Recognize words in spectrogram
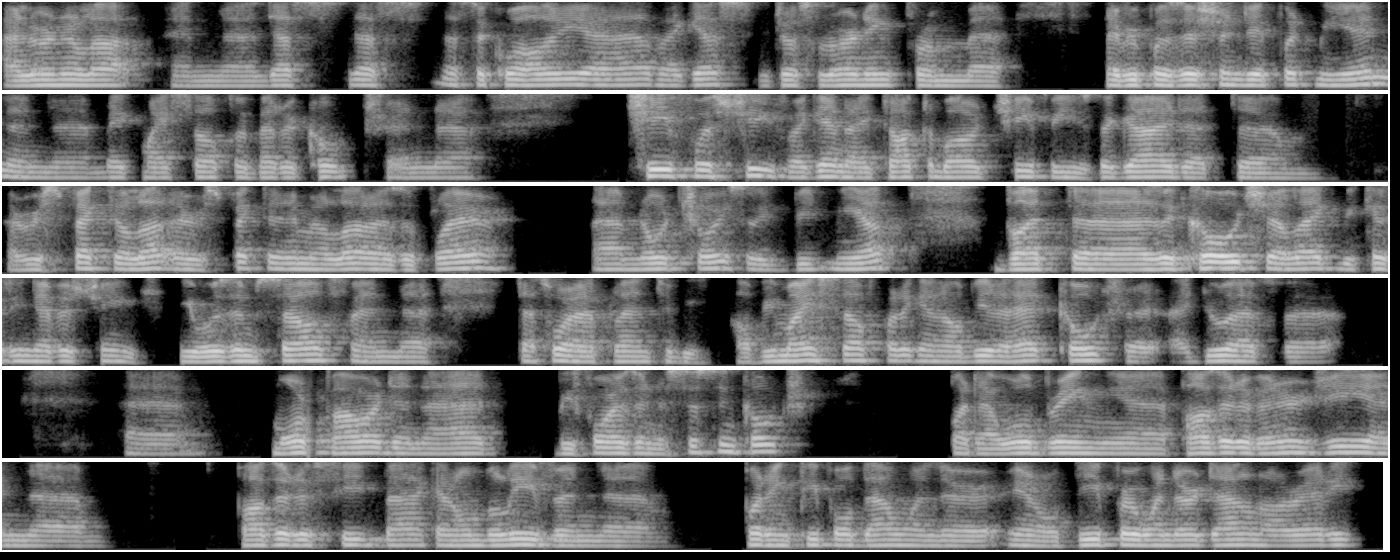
I learn a lot. And uh, that's, that's, that's the quality I have, I guess, just learning from uh, every position they put me in and make myself a better coach. And, Chief was Chief. Again, I talked about Chief. He's the guy that um, I respect a lot. I respected him a lot as a player. I have no choice, so he beat me up. But uh, as a coach, I like because he never changed. He was himself, and uh, that's what I plan to be. I'll be myself, but again, I'll be the head coach. I, I do have uh, uh more power than I had before as an assistant coach, but I will bring uh, positive energy and um, positive feedback. I don't believe in um, putting people down when they're you know deeper when they're down already.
